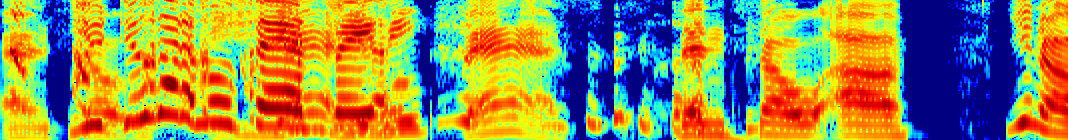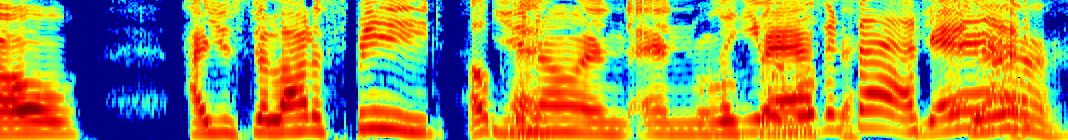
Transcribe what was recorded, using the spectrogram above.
And, so, You do gotta move fast, yeah, you baby. move fast. then so uh, you know, I used a lot of speed. Okay. You know, and and Well, move you were fast. moving fast. Yeah. Sure,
